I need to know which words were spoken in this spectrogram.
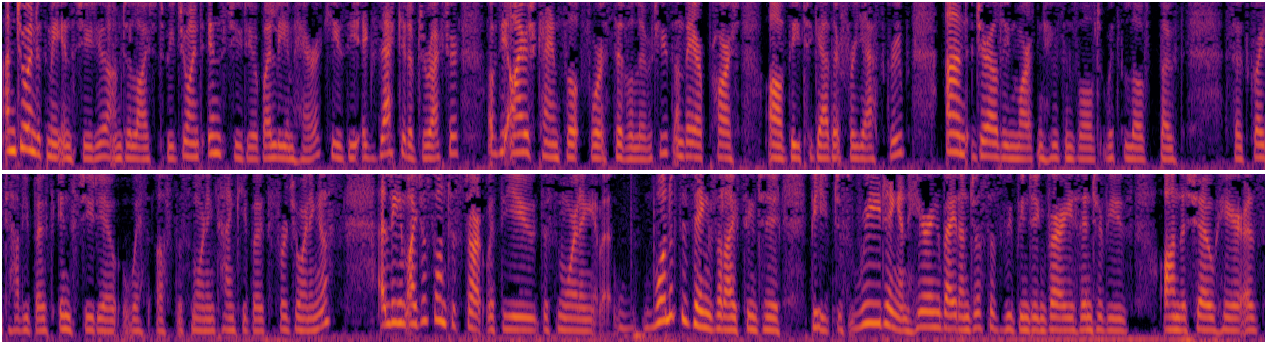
And joined with me in studio, I'm delighted to be joined in studio by Liam Herrick. He's the Executive Director of the Irish Council for Civil Liberties and they are part of the Together for Yes group, and Geraldine Martin, who's involved with Love Both. So it's great to have you both in studio with us this morning. Thank you both for joining us. Uh, Liam, I just want to start with you this morning. One of the things that I seem to be just reading and hearing about, and just as we've been doing various interviews on the show here, is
